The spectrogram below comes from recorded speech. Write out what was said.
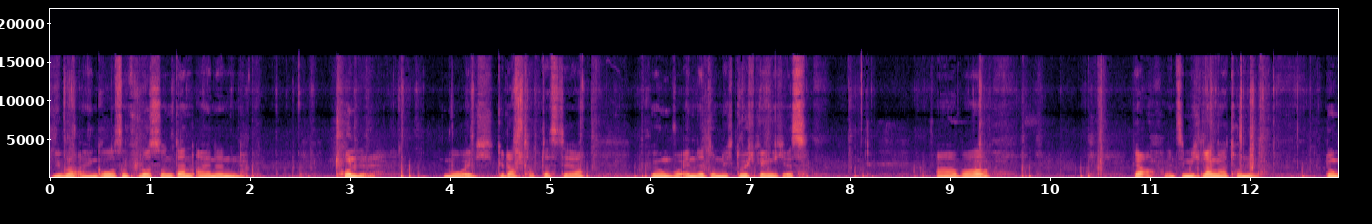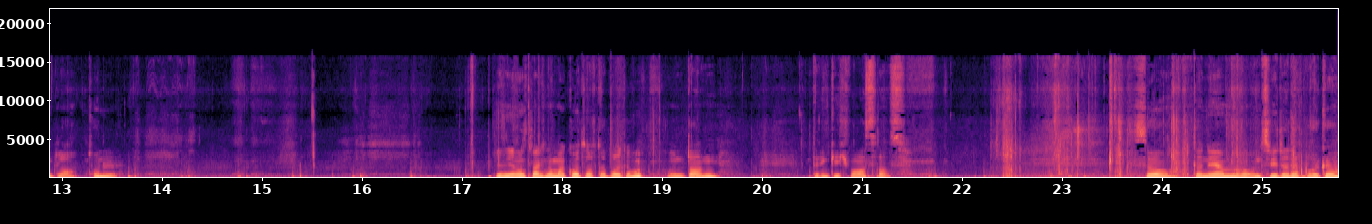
über einen großen Fluss und dann einen Tunnel wo ich gedacht habe, dass der irgendwo endet und nicht durchgängig ist. Aber ja, ein ziemlich langer Tunnel, dunkler Tunnel. Wir sehen uns gleich noch mal kurz auf der Brücke und dann denke ich, war es das. So, dann nähern wir uns wieder der Brücke.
